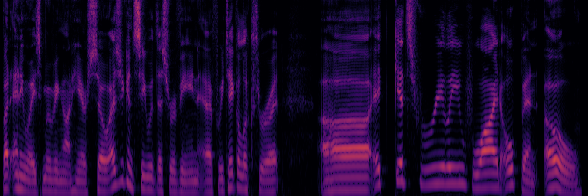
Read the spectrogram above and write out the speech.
But anyways, moving on here. So as you can see with this ravine, if we take a look through it, uh, it gets really wide open. Oh,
